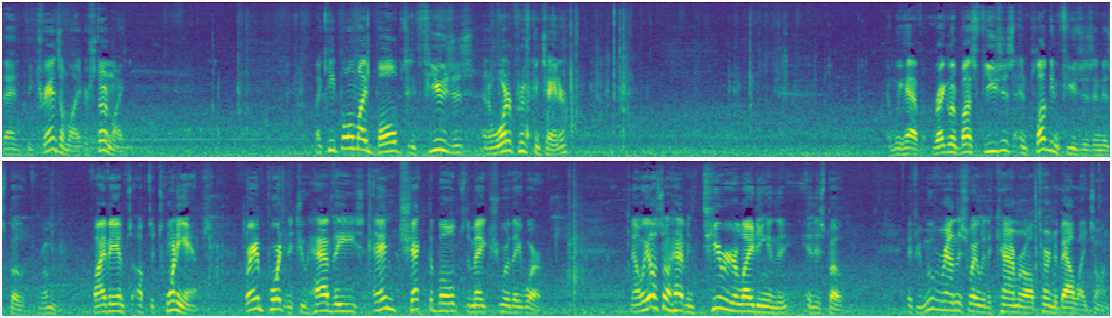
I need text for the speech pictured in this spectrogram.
than the transom light or stern light. I keep all my bulbs and fuses in a waterproof container. And we have regular bus fuses and plug-in fuses in this boat from 5 amps up to 20 amps. Very important that you have these and check the bulbs to make sure they work. Now we also have interior lighting in, the, in this boat. If you move around this way with the camera, I'll turn the bow lights on.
